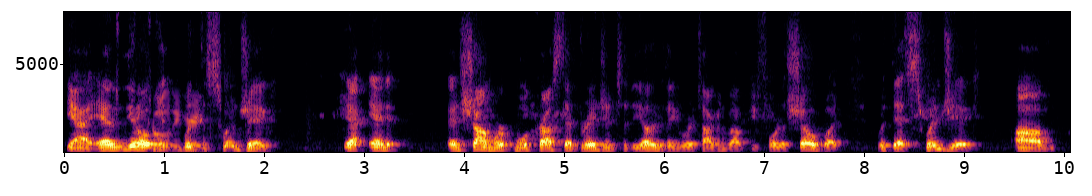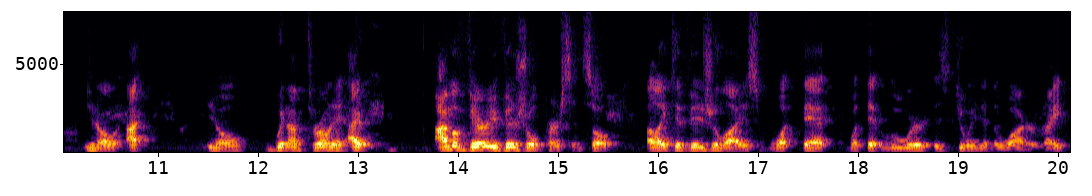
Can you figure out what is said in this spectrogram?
Yeah, and you know totally with, the swim jig, yeah, and and Sean, we will cross that bridge into the other thing we were talking about before the show, but with that swim jig, um, you know, I, you know, when I'm throwing it, I, I'm a very visual person, so I like to visualize what that what that lure is doing in the water, right?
